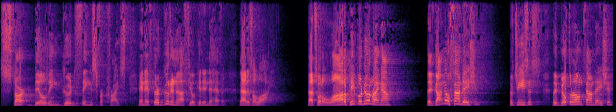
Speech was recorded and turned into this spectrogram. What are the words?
start building good things for Christ. And if they're good enough, you'll get into heaven. That is a lie. That's what a lot of people are doing right now. They've got no foundation of Jesus. They've built their own foundation,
